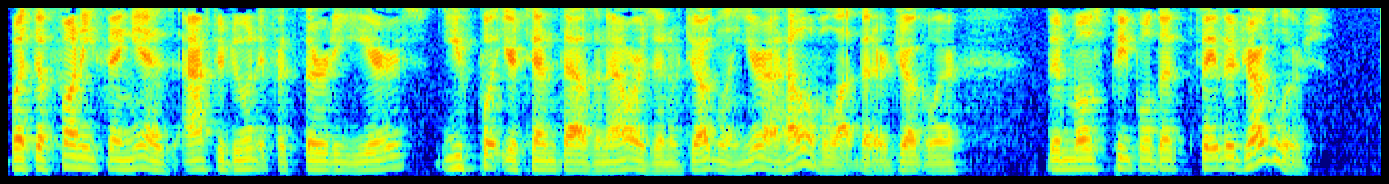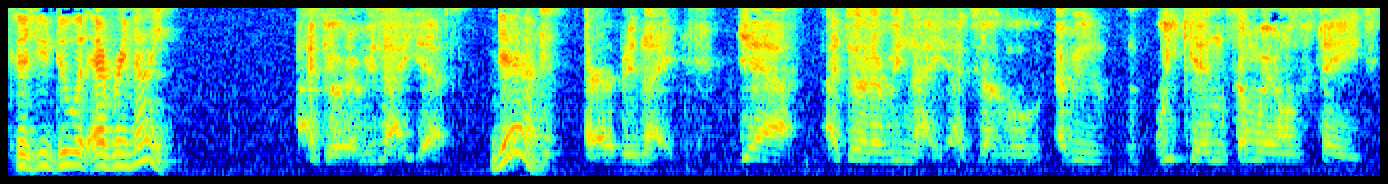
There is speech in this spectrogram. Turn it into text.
But the funny thing is, after doing it for thirty years, you've put your ten thousand hours in of juggling. You're a hell of a lot better juggler than most people that say they're jugglers because you do it every night. I do it every night. Yes. Yeah, Every night. Yeah, I do it every night. I juggle every weekend somewhere on stage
